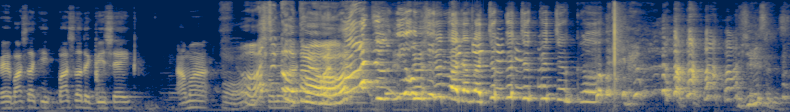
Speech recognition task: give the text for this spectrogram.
ve başladık, başladık bir şey ama Açık oldu. Düşünme adama çıkı çıkı çıkı. Ciddi misiniz?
